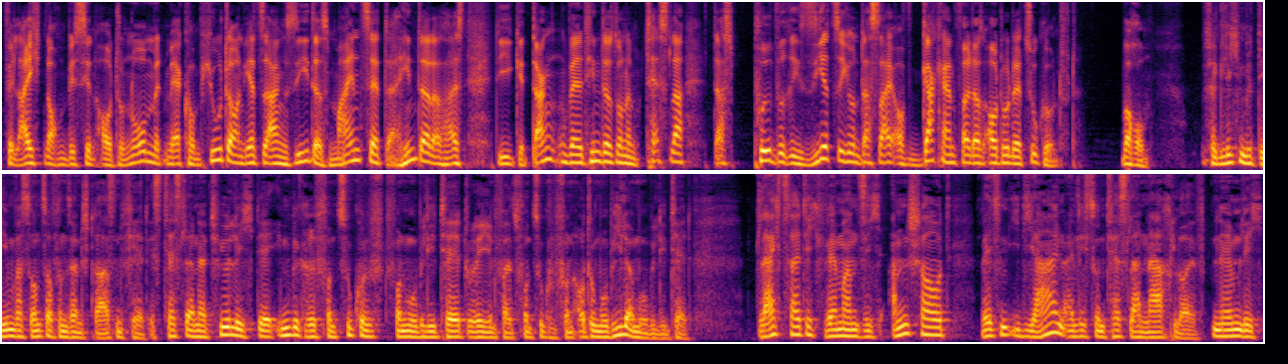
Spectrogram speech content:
Vielleicht noch ein bisschen autonom mit mehr Computer. Und jetzt sagen Sie, das Mindset dahinter, das heißt die Gedankenwelt hinter so einem Tesla, das pulverisiert sich und das sei auf gar keinen Fall das Auto der Zukunft. Warum? Verglichen mit dem, was sonst auf unseren Straßen fährt, ist Tesla natürlich der Inbegriff von Zukunft von Mobilität oder jedenfalls von Zukunft von automobiler Mobilität. Gleichzeitig, wenn man sich anschaut, welchen Idealen eigentlich so ein Tesla nachläuft, nämlich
